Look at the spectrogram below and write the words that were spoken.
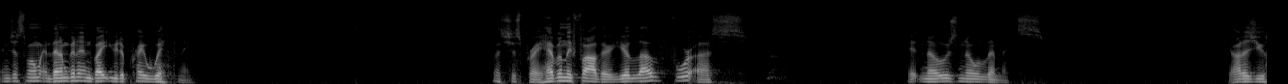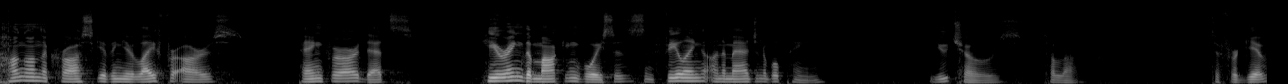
in just a moment, and then I'm going to invite you to pray with me. Let's just pray. Heavenly Father, your love for us, it knows no limits. God, as you hung on the cross, giving your life for ours, paying for our debts, hearing the mocking voices, and feeling unimaginable pain, you chose to love, to forgive,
